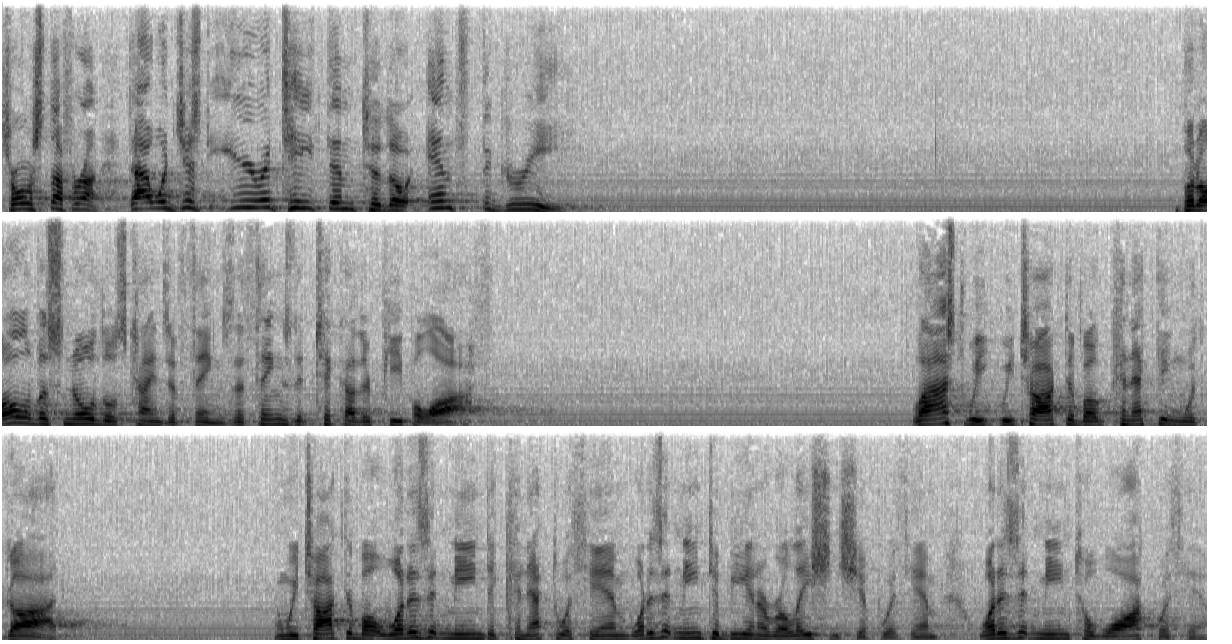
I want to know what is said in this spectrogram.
throw stuff around. That would just irritate them to the nth degree. But all of us know those kinds of things, the things that tick other people off. Last week we talked about connecting with God. And we talked about what does it mean to connect with him? What does it mean to be in a relationship with him? What does it mean to walk with him?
